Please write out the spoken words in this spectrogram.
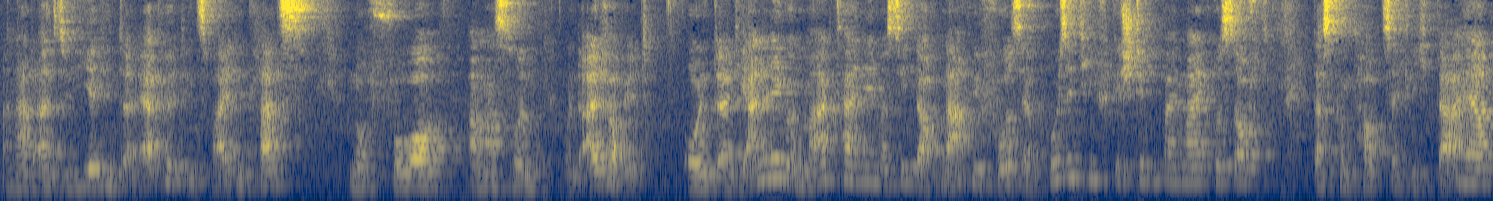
Man hat also hier hinter Apple den zweiten Platz noch vor Amazon und Alphabet. Und äh, die Anleger und Marktteilnehmer sind auch nach wie vor sehr positiv gestimmt bei Microsoft. Das kommt hauptsächlich daher,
